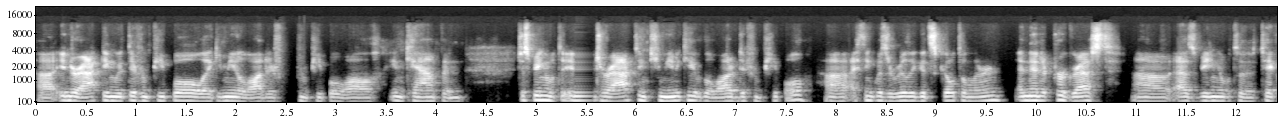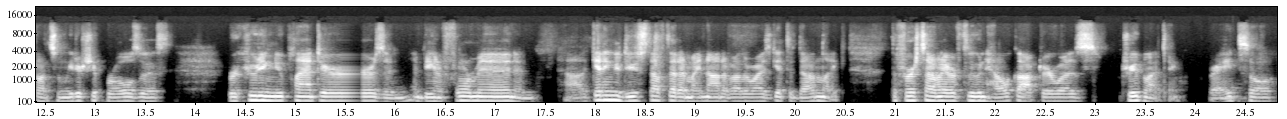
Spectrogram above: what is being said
uh, interacting with different people like you meet a lot of different people while in camp and just being able to interact and communicate with a lot of different people uh, i think was a really good skill to learn and then it progressed uh, as being able to take on some leadership roles with recruiting new planters and, and being a foreman and uh, getting to do stuff that i might not have otherwise get to done like the first time I ever flew in helicopter was tree planting, right? So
